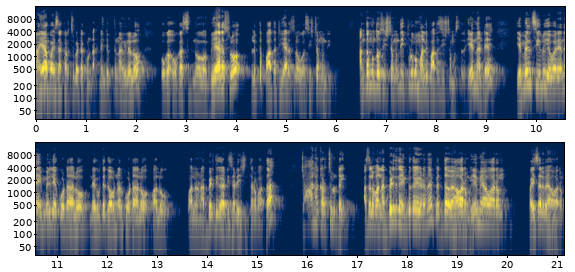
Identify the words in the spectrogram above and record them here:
నయా పైసా ఖర్చు పెట్టకుండా. నేను చెప్తున్నా వీళ్ళలో ఒక ఒక బీఆర్ఎస్లో లేకపోతే పాత టీఆర్ఎస్లో ఒక సిస్టమ్ ఉంది. అంతకుముందు సిస్టమ్ ఉంది ఇప్పుడు కూడా మళ్ళీ పాత సిస్టమ్ వస్తుంది. ఏంటంటే ఎమ్మెల్సీలు ఎవరైనా ఎమ్మెల్యే కోటాలో లేకపోతే గవర్నర్ కోటాలో వాళ్ళు వాళ్ళని అభ్యర్థిగా డిసైడ్ చేసిన తర్వాత చాలా ఖర్చులు ఉంటాయి అసలు వాళ్ళని అభ్యర్థిగా ఎంపిక చేయడమే పెద్ద వ్యవహారం. ఏం వ్యవహారం? పైసల వ్యవహారం.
